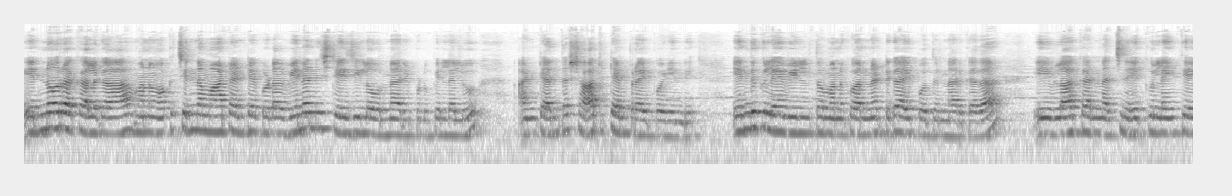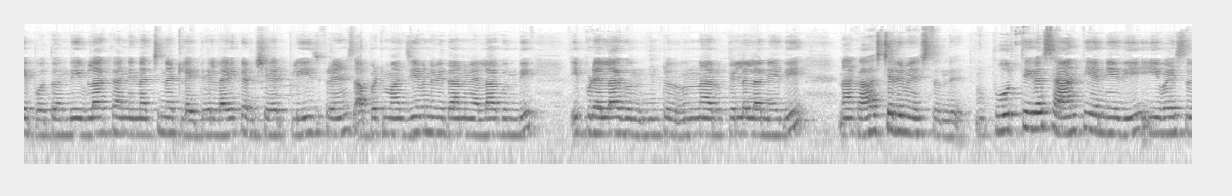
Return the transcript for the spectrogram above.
ఎన్నో రకాలుగా మనం ఒక చిన్న మాట అంటే కూడా వినని స్టేజీలో ఉన్నారు ఇప్పుడు పిల్లలు. అంటే అంత షార్ట్ టెంపర్ అయిపోయింది. ఎందుకులే వీళ్ళతో మనకు అన్నట్టుగా అయిపోతున్నారు కదా? ఈ వ్లాగ్ కానీ నచ్చిన ఎక్కువ లెంగ్త్ అయిపోతుంది. ఈ వ్లాగ్ కానీ నచ్చినట్లయితే like and share please friends. అప్పటి మా జీవన విధానం ఎలాగుంది? ఇప్పుడు ఎలాగుంటూ ఉన్నారు పిల్లలు అనేది నాకు ఆశ్చర్యం వేస్తుంది పూర్తిగా శాంతి అనేది ఈ వయసు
